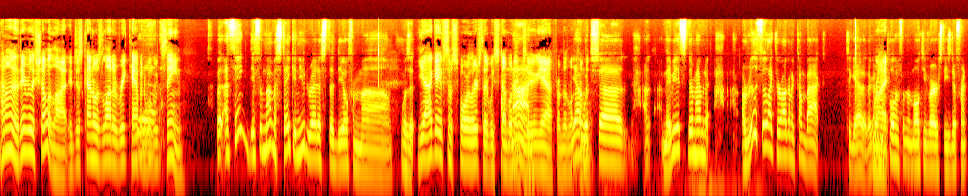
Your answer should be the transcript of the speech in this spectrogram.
I don't know. They didn't really show a lot. It just kind of was a lot of recapping what we've seen. But I think, if I'm not mistaken, you'd read us the deal from uh, was it? Yeah, I gave some spoilers that we stumbled nine. into. Yeah, from the Yeah, from the- which uh, maybe it's them having. To, I really feel like they're all going to come back together. They're going to be pulling from the multiverse. These different.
